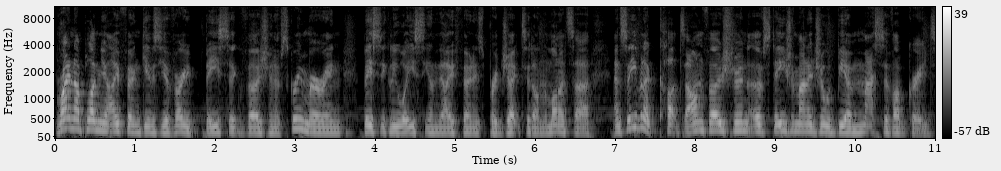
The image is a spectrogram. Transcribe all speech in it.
Right now, plugging your iPhone gives you a very basic version of screen mirroring. Basically, what you see on the iPhone is projected on the monitor, and so even a cut-down version of Stage Manager would be a massive upgrade.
